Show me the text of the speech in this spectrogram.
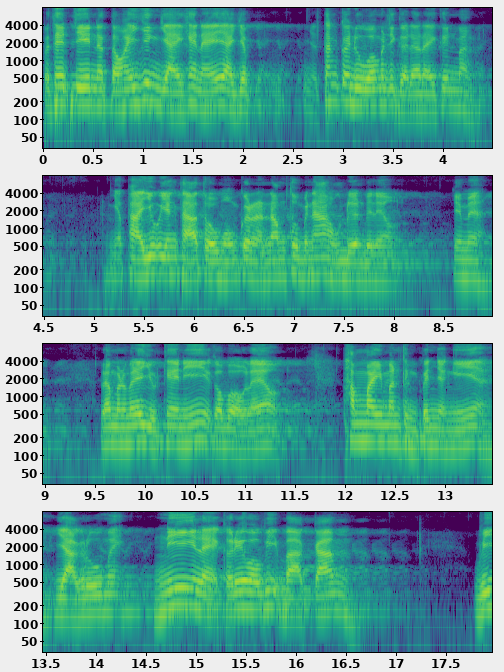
ประเทศจีนนะต่อให้ยิ่งใหญ่แค่ไหนอยากจะท่านก็ดูว่ามันจะเกิดอะไรขึ้นบ้าง เนี่ยพายุยังถาโถมผมกระหน่ำท่วมเป็นห้าหกเดือนไปแล้วใช่ไหมแล้วมันไม่ได้หยุดแค่นี้ก็บอกแล้วทำไมมันถึงเป็นอย่างนี้ อยากรู้ไหม นี่แหละเขาเรียกว่าวิบากกรรม วิ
